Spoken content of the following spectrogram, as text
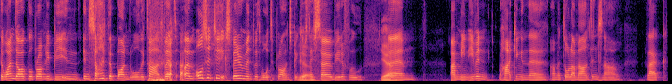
the one dog will probably be in inside the pond all the time. But um, also to experiment with water plants because Yeah. they're so beautiful. yeah, Um, I mean, even hiking in the Amatola Mountains now, like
